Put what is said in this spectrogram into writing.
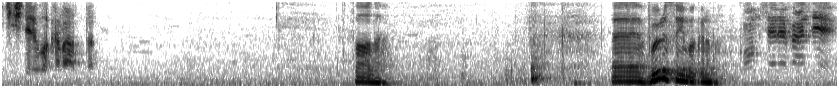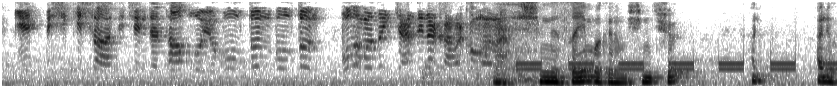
İçişleri Bakanı attı. Bağla. Ee, buyurun Sayın Bakanım. Komiser efendi 72 saat içinde tabloyu buldun buldun. Bulamadın kendine karakol ara. Şimdi Sayın Bakanım, şimdi şu... Alo. Alo.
